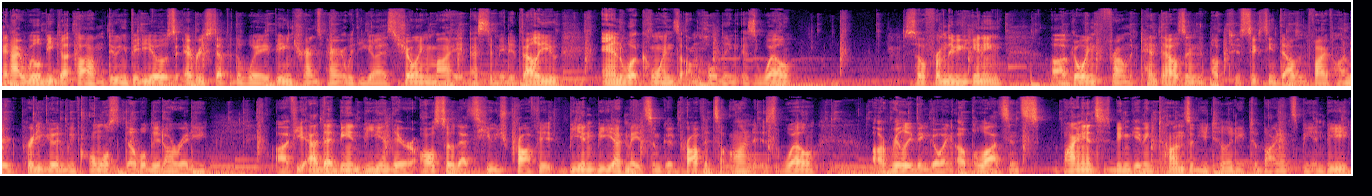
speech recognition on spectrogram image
And I will be um, doing videos every step of the way, being transparent with you guys, showing my estimated value and what coins I'm holding as well. So from the beginning, uh, going from 10,000 up to 16,500, pretty good. We've almost doubled it already. Uh, if you add that BNB in there, also that's huge profit. BNB I've made some good profits on as well. Uh, really been going up a lot since Binance has been giving tons of utility to Binance BNB.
